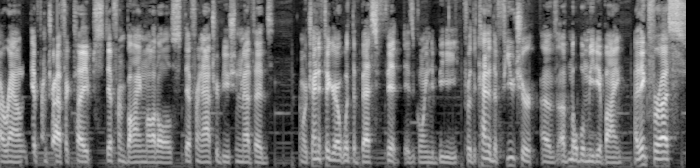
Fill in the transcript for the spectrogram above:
around different traffic types, different buying models, different attribution methods. And we're trying to figure out what the best fit is going to be for the kind of the future of, of mobile media buying. I think for us,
